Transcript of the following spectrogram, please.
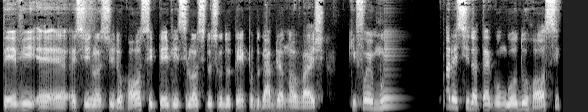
teve é, esses lances do Rossi, teve esse lance do segundo tempo do Gabriel Novaes, que foi muito parecido até com o gol do Rossi.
